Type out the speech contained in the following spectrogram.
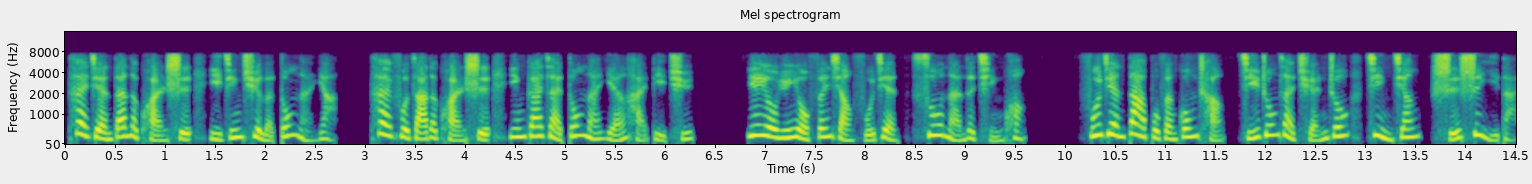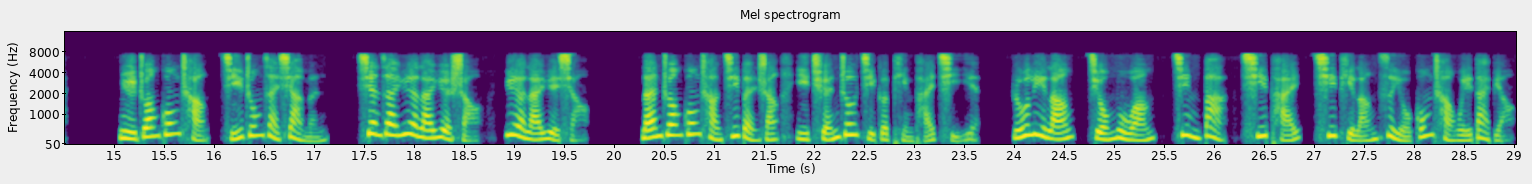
太简单的款式已经去了东南亚，太复杂的款式应该在东南沿海地区。也有云友分享福建、苏南的情况。福建大部分工厂集中在泉州、晋江、石狮一带，女装工厂集中在厦门，现在越来越少，越来越小。男装工厂基本上以泉州几个品牌企业，如利郎、九牧王、劲霸、七牌、七匹狼自有工厂为代表。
